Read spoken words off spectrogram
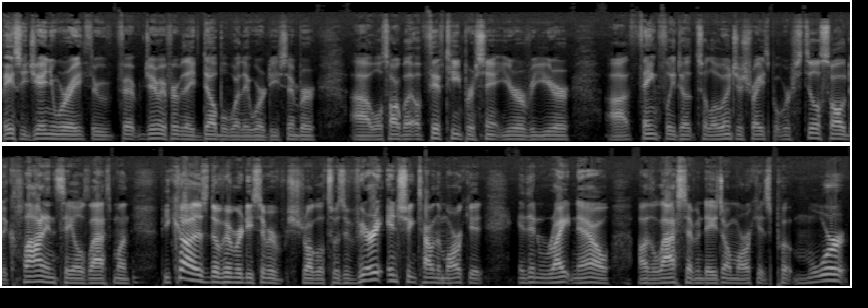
Basically, January through Fe- January, February, they double where they were December. Uh, we'll talk about up 15% year over year. Uh, thankfully to, to, low interest rates, but we're still saw a decline in sales last month because November, December struggled. So it's a very interesting time in the market. And then right now, uh, the last seven days on markets put more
